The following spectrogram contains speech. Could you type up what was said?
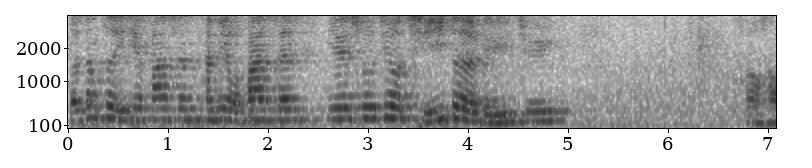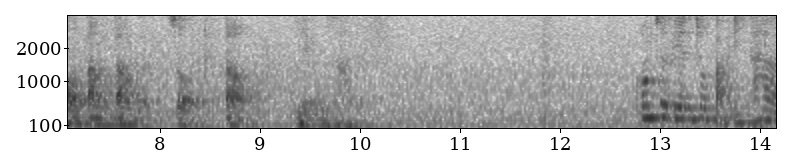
而当这一切发生还没有发生，耶稣就骑着驴驹，浩浩荡荡的走到耶路撒冷。光这边就把一大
